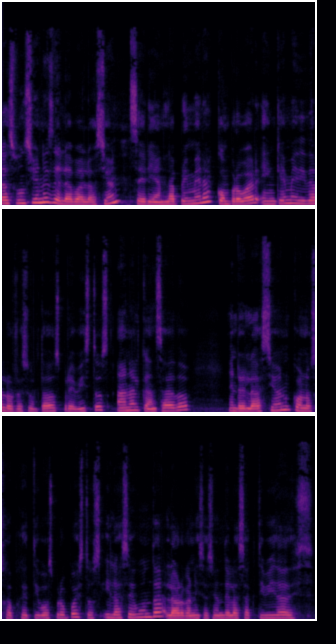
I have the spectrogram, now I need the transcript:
Las funciones de la evaluación serían la primera, comprobar en qué medida los resultados previstos han alcanzado en relación con los objetivos propuestos y la segunda, la organización de las actividades.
